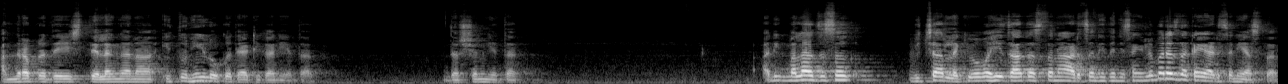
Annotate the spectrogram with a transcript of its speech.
आंध्र प्रदेश तेलंगणा इथूनही लोक त्या ठिकाणी येतात. दर्शन घेतात. आणि मला जसं विचारलं की बाबा हे जात असताना अडचणी त्यांनी सांगितलं बऱ्याचदा काही अडचणी असतात.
